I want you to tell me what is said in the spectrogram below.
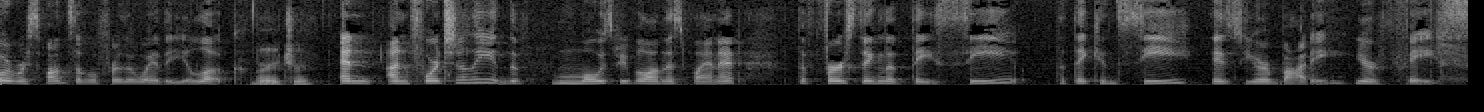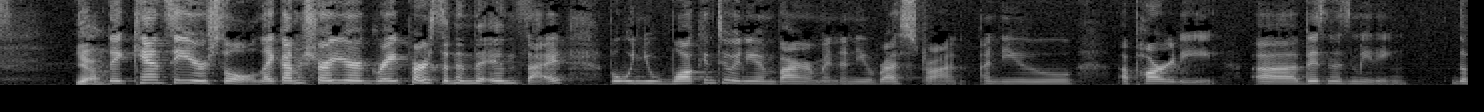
are responsible for the way that you look. Very true. And unfortunately, the most people on this planet, the first thing that they see that they can see is your body, your face. Yeah. They can't see your soul. Like I'm sure you're a great person in the inside, but when you walk into a new environment, a new restaurant, a new a party, a business meeting, the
